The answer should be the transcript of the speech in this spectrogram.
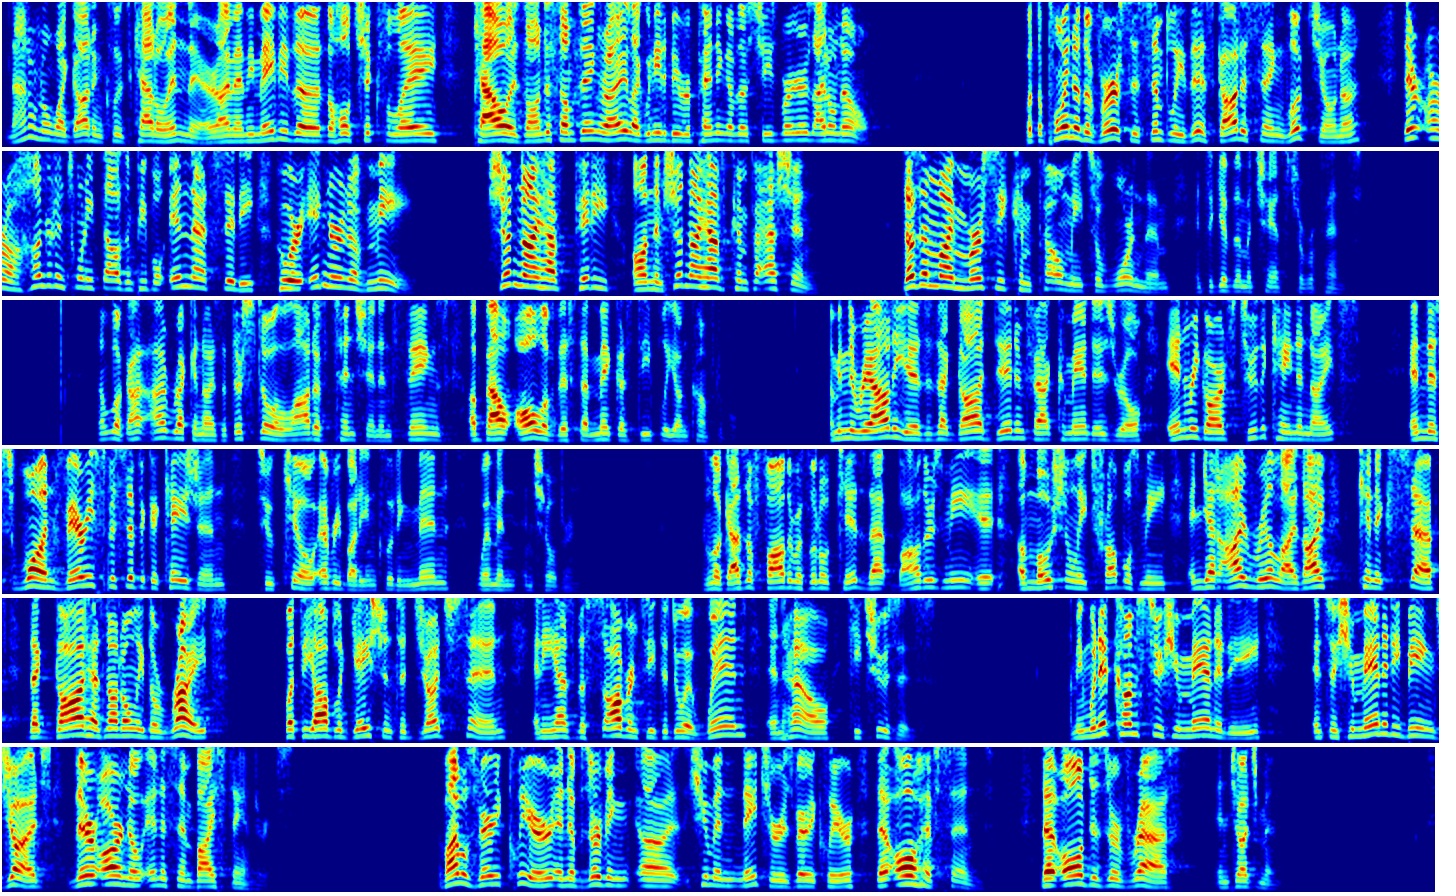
I don't know why God includes cattle in there. I mean, maybe the, the whole Chick fil A cow is onto something, right? Like we need to be repenting of those cheeseburgers. I don't know. But the point of the verse is simply this God is saying, Look, Jonah, there are 120,000 people in that city who are ignorant of me. Shouldn't I have pity on them? Shouldn't I have compassion? Doesn't my mercy compel me to warn them and to give them a chance to repent? Now, look, I, I, recognize that there's still a lot of tension and things about all of this that make us deeply uncomfortable. I mean, the reality is, is that God did, in fact, command Israel in regards to the Canaanites and this one very specific occasion to kill everybody, including men, women, and children. And look, as a father with little kids, that bothers me. It emotionally troubles me. And yet I realize I can accept that God has not only the right, but the obligation to judge sin, and He has the sovereignty to do it when and how He chooses. I mean, when it comes to humanity and to humanity being judged, there are no innocent bystanders. The Bible is very clear, and observing uh, human nature is very clear, that all have sinned, that all deserve wrath and judgment.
